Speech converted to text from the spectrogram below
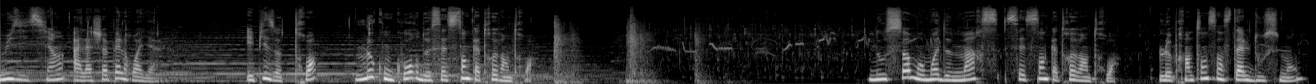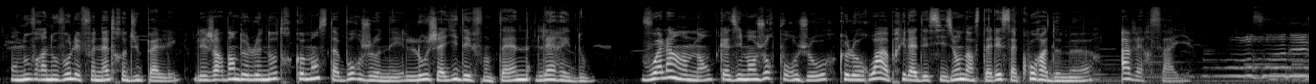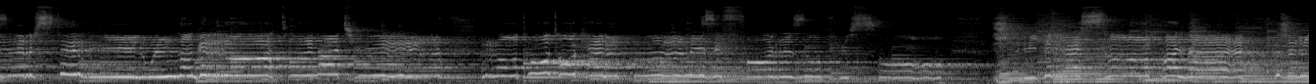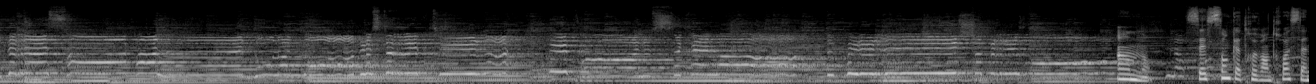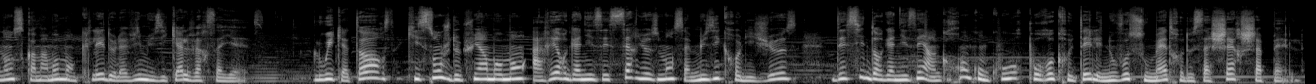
musicien à la Chapelle Royale. Épisode 3 Le concours de 1683. Nous sommes au mois de mars 1683. Le printemps s'installe doucement, on ouvre à nouveau les fenêtres du palais, les jardins de Lenôtre commencent à bourgeonner, l'eau jaillit des fontaines, l'air est doux. Voilà un an, quasiment jour pour jour, que le roi a pris la décision d'installer sa cour à demeure à Versailles. 1683 s'annonce comme un moment clé de la vie musicale versaillaise. Louis XIV, qui songe depuis un moment à réorganiser sérieusement sa musique religieuse, décide d'organiser un grand concours pour recruter les nouveaux sous-maîtres de sa chère chapelle.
